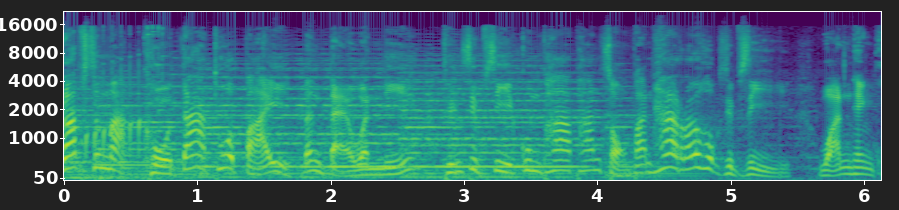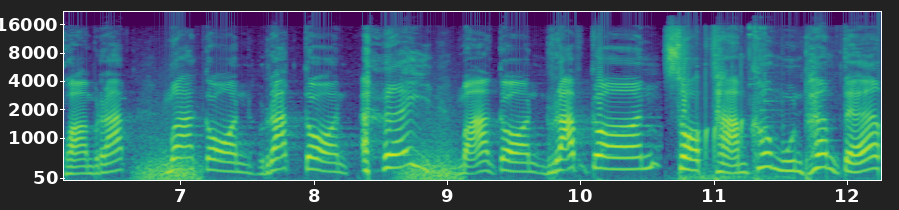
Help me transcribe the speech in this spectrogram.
รับสมัครโควต้าทั่วไปตั้งแต่วันนี้ถึง 14 กุมภาพันธ์ 2564 วันแห่งความรัก มาก่อนรักก่อน เฮ้ย มาก่อนรับก่อน สอบถามข้อมูลเพิ่มเติม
